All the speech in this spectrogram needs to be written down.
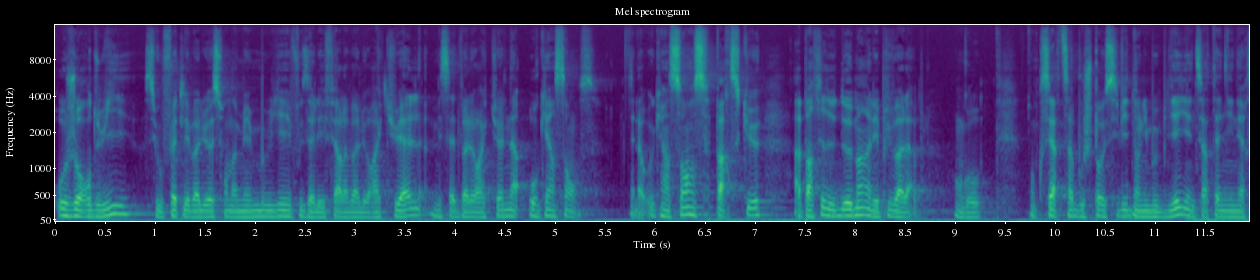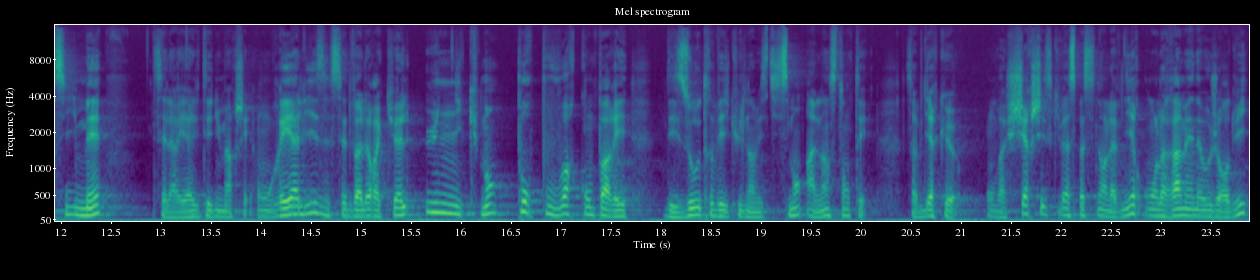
aujourd'hui, si vous faites l'évaluation d'un bien immobilier, vous allez faire la valeur actuelle, mais cette valeur actuelle n'a aucun sens. Elle n'a aucun sens parce que à partir de demain, elle est plus valable, en gros. Donc certes, ça bouge pas aussi vite dans l'immobilier, il y a une certaine inertie, mais c'est la réalité du marché. On réalise cette valeur actuelle uniquement pour pouvoir comparer des autres véhicules d'investissement à l'instant T. Ça veut dire qu'on va chercher ce qui va se passer dans l'avenir, on le ramène à aujourd'hui,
